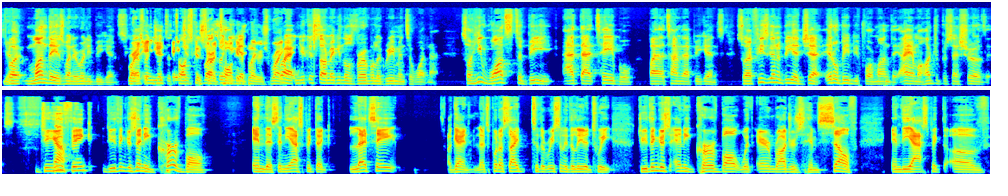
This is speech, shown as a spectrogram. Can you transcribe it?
Yeah. But Monday is when it really begins. That's when you get to talk can to start That's when you talking to players, right? right, and you can start making those verbal agreements and whatnot. So he wants to be at that table by the time that begins. So if he's going to be a Jet, it'll be before Monday. I am 100% sure of this. Do you Now- think? Do you think there's any curveball in this? In the aspect that, let's say, again, let's put aside to the recently deleted tweet. Do you think there's any curveball with Aaron Rodgers himself in the aspect of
